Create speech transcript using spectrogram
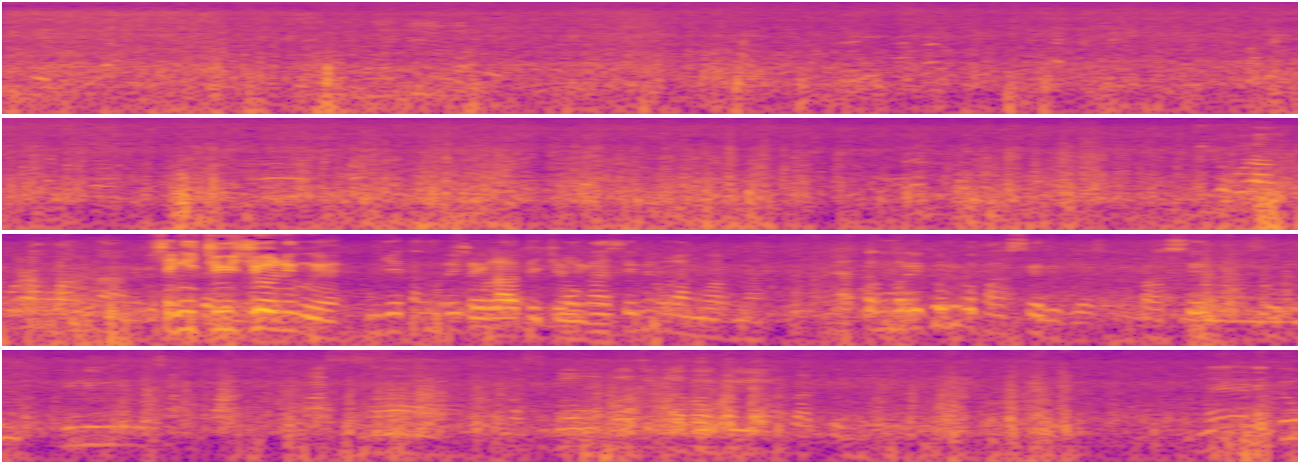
gitu ya. Lagi juga. Dari sana, ini kurang kurang warna sing ijo-ijo niku ya Nggih teng mriku. Sing laut ijo niku. Lokasi ini orang warna. Nek teng mriku niku pasir biasa. Pasir langsung. Ini sampah pas. Nah, pas di bawah batu batu ya. Batu. Nah, niku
